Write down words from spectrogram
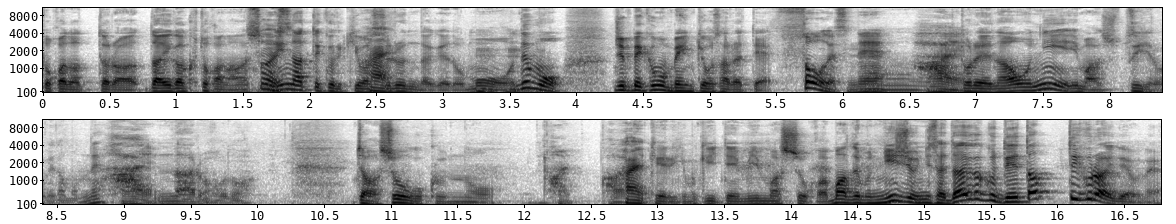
とかだったら大学とかの話になってくる気はするんだけども、でも淳平君も勉強されて、そうですね。トレーナーに今ついてるわけだもんね。はい。なるほど。じゃあ翔吾君の、はい。はいはい。経歴も聞いてみましょうか。まあでも22歳大学出たってぐらいだよね。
